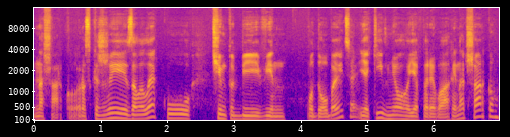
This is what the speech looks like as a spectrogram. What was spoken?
на шарку. Розкажи за лелеку, чим тобі він подобається, які в нього є переваги над шарком,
